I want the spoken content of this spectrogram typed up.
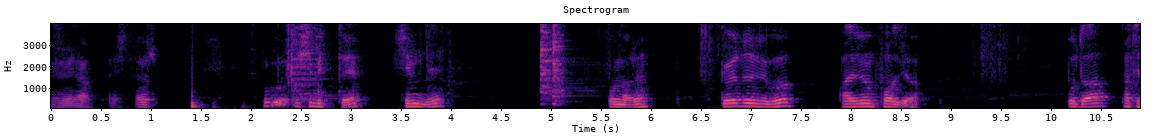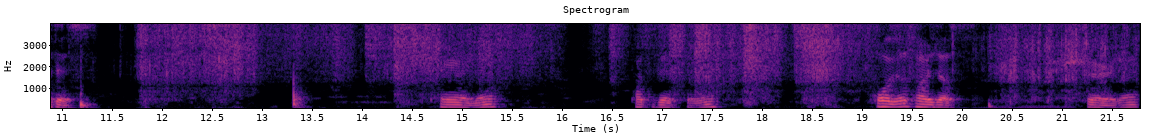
Şöyle arkadaşlar. Bu işi bitti. Şimdi bunları gördüğünüz gibi alüminyum folyo. Bu da patates. Şöyle patatesleri folyo saracağız. Şöyle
